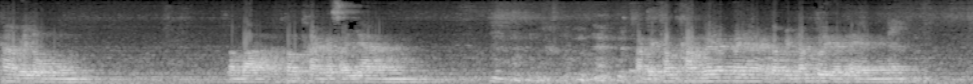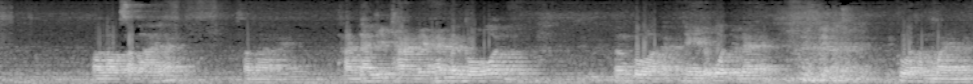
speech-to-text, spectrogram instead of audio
ข้าวไปลงลำบากต้องทานกระสายยางทานเป็นคำๆเลยไม่ได้ต้องเป็นน้ำเกลือแทนนะพอเราสบายแล้วสบายทานได้รีบทานเลยให้มันโกอ้วนต้องกลัวนะยังไงก็อ้วนอยู่แล้วกลัวทำไมนะ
